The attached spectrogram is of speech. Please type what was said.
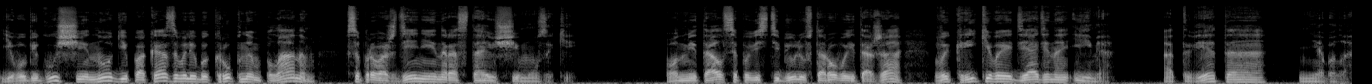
его бегущие ноги показывали бы крупным планом в сопровождении нарастающей музыки. Он метался по вестибюлю второго этажа, выкрикивая дядина имя. Ответа не было.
